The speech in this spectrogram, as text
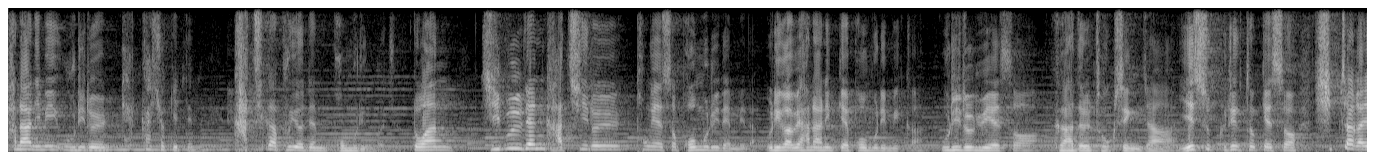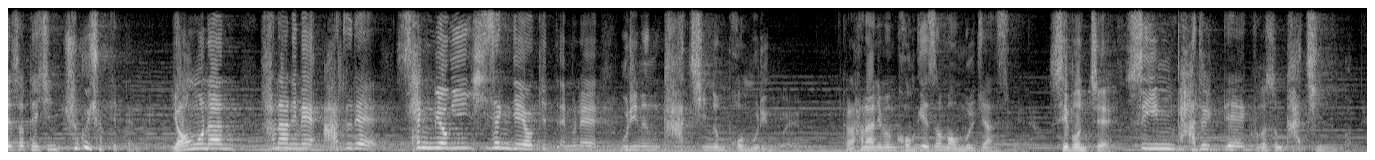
하나님이 우리를 택하셨기 때문에 가치가 부여된 보물인 거죠. 또한 지불된 가치를 통해서 보물이 됩니다. 우리가 왜 하나님께 보물입니까? 우리를 위해서 그 아들 독생자 예수 그리스도께서 십자가에서 대신 죽으셨기 때문에 영원한 하나님의 아들의 생명이 희생되었기 때문에 우리는 가치 있는 보물인 거예요. 그러나 하나님은 거기에서 머물지 않습니다. 세 번째, 쓰임 받을 때 그것은 가치 있는 겁니다.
